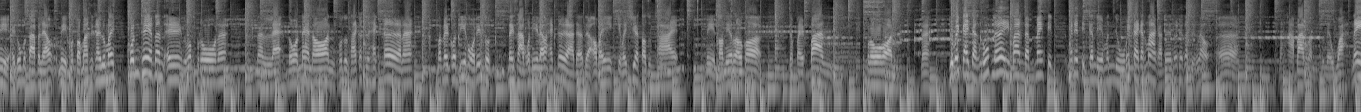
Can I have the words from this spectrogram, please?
นี่ไอ้นุ๊บมันตายไปแล้ว นี่คนต่อมาคือใครรู้ไหม คนเทพนั่นเองหรือว่าโปรนะ นั่นแหละโดนแน่นอน คนสุดท้ายก็คือแฮกเกอร์นะ มันเป็นคนที่โหดที่สุดใน 3 คนนี้แล้วแฮกเกอร์อะเดี๋ยวเดี๋ยวเอาไว้เก็บไว้เชื่อตอนสุดท้าย นี่ตอนนี้เราก็จะไปบ้านโปรก่อนนะอยู่ไม่ไกลจากนูบเลยบ้านแบบแม่งติดไม่ได้ติดกันเดมันอยู่ไม่ไกลกันมากอะเดินแล้วเดี๋ยวก็ถึงแล้วเออนะหาบ้านก่อนอยู่ไหนวะนี่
